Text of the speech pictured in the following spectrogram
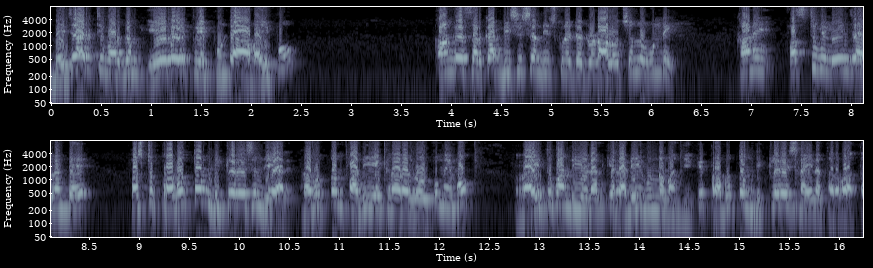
మెజారిటీ వర్గం ఏ వైపు ఎక్కుంటే ఆ వైపు కాంగ్రెస్ సర్కార్ డిసిషన్ తీసుకునేటటువంటి ఆలోచనలో ఉంది. కానీ ఫస్ట్ వీళ్ళు ఏం చేయాలంటే ఫస్ట్ ప్రభుత్వం డిక్లరేషన్ చేయాలి. ప్రభుత్వం పది ఎకరాల లోపు మేము రైతు బంద్ ఇవ్వడానికి రెడీగా ఉన్నామని చెప్పి ప్రభుత్వం డిక్లరేషన్ అయిన తర్వాత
